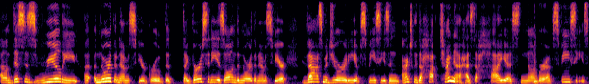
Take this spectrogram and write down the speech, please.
um, this is really a, a northern hemisphere group. The diversity is all in the northern hemisphere. Vast majority of species, and actually, the China has the highest number of species.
